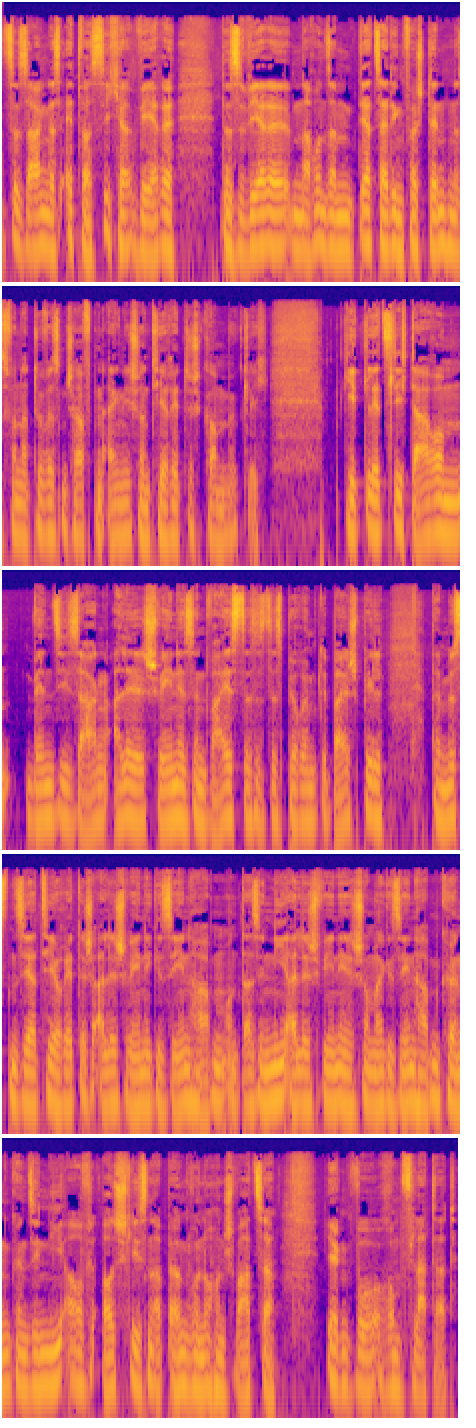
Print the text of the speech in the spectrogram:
zu sagen, dass etwas sicher wäre, das wäre nach unserem derzeitigen Verständnis von Naturwissenschaften eigentlich schon theoretisch kaum möglich geht letztlich darum, wenn Sie sagen, alle Schwäne sind weiß, das ist das berühmte Beispiel, dann müssten Sie ja theoretisch alle Schwäne gesehen haben. Und da Sie nie alle Schwäne schon mal gesehen haben können, können Sie nie auf, ausschließen, ob irgendwo noch ein Schwarzer irgendwo rumflattert.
